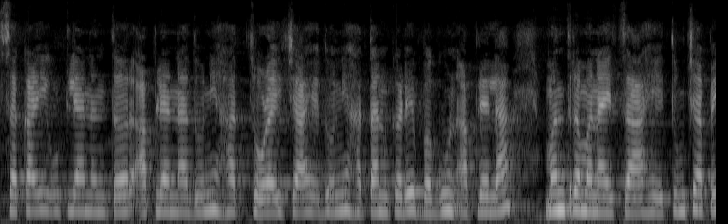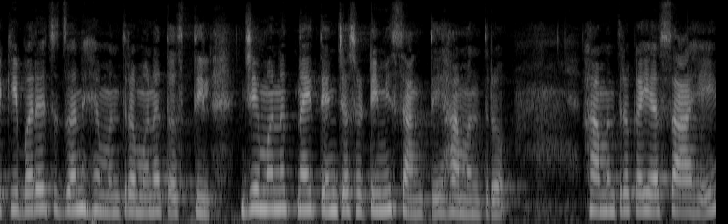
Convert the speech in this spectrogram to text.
सकाळी उठल्यानंतर आपल्याला दोन्ही हात चोळायचे आहे. दोन्ही हातांकडे बघून आपल्याला मंत्र म्हणायचा आहे. तुमच्यापैकी बरेच जण हे मंत्र म्हणत असतील. जे म्हणत नाही त्यांच्यासाठी मी सांगते हा मंत्र. हा मंत्र काही असा आहे.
